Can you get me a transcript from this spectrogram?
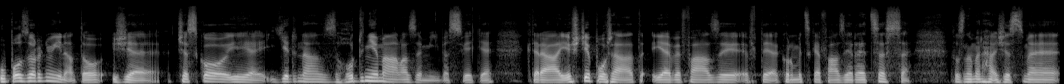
Upozorňuji na to, že Česko je jedna z hodně mála zemí ve světě, která ještě pořád je ve fázi, v té ekonomické fázi recese. To znamená, že jsme eh,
